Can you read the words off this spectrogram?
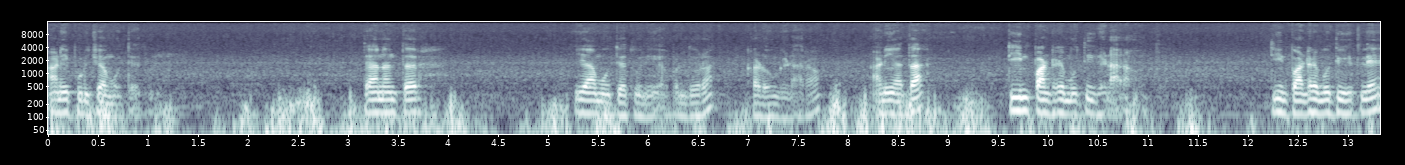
आणि पुढच्या मोत्यातून. त्यानंतर या मोत्यातूनही आपण दोरा काढून घेणार आहोत. आणि आता तीन पांढरे मोती घेणार आहोत. तीन पांढरे मोती घेतले.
